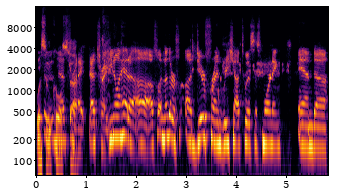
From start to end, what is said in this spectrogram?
with some cool That's stuff. That's right. That's right. You know, I had a, a another a dear friend reach out to us this morning, and uh,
